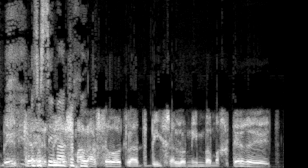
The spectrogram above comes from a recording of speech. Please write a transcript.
כן, אז עושים מהפכות. ויש מה לעשות, להדביס עלונים במחתרת, אה,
